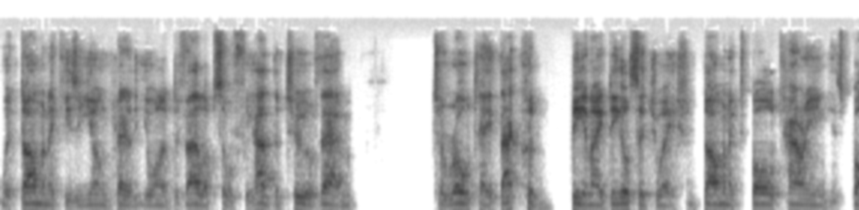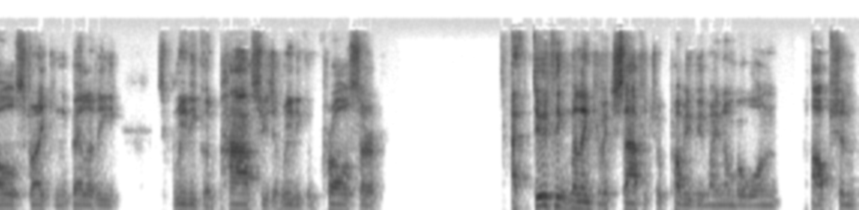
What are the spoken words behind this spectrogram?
With Dominic, he's a young player that you want to develop. So if we had the two of them to rotate, that could be an ideal situation. Dominic's ball carrying, his ball striking ability, he's a really good passer, he's a really good crosser. I do think Milinkovic Savic would probably be my number one option.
